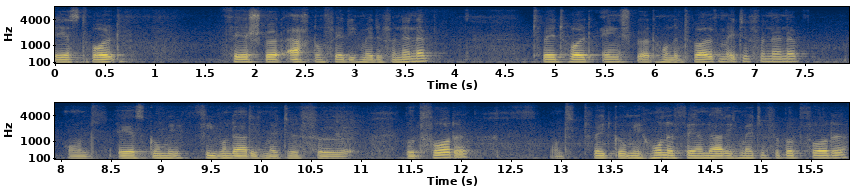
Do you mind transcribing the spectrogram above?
Erst Holt, Verskört 48 Meter für Nennep. Zweit Holt Einskört 112 Meter für Nennep. Und erst Gummi 35 Meter für Botforde. Und zweit Gummi 134 Meter für Botforde.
